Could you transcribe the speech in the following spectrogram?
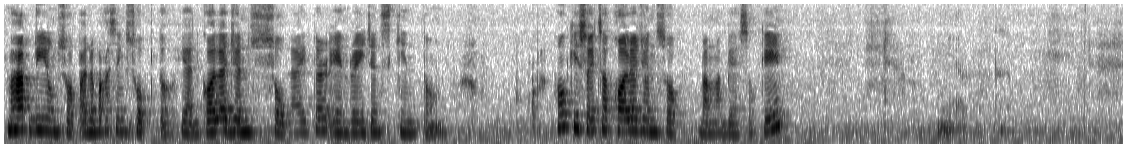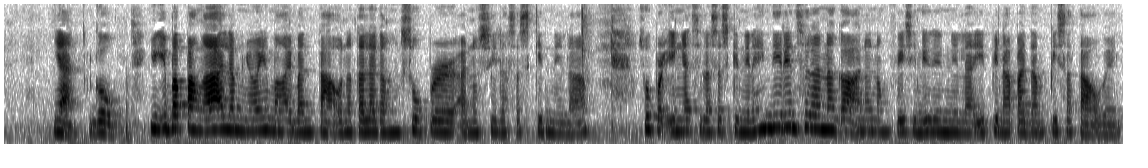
Mahapdi yung soap. Ano ba kasing soap to? Yan. Collagen soap. Lighter and radiant skin tone. Okay, so it's a collagen soap, mga best. Okay? Yan, go. Yung iba pa nga, alam nyo, yung mga ibang tao na talagang super, ano sila sa skin nila, super ingat sila sa skin nila, hindi rin sila nag-ano ng face, hindi rin nila ipinapadampi sa towel.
